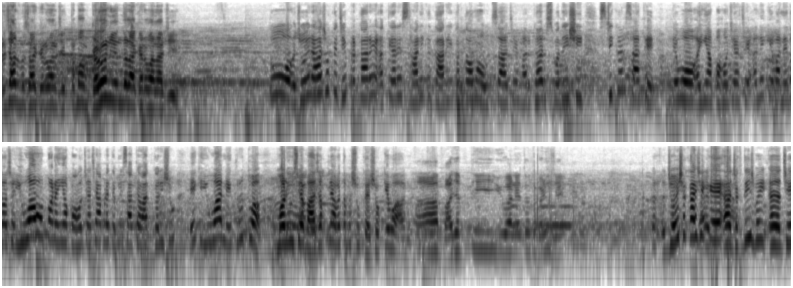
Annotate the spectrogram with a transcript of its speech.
પ્રચાર પ્રસાર કરવાના છે તમામ ઘરોની અંદર આ કરવાના છીએ. તો જોઈ રહ્યા છો કે જે પ્રકારે અત્યારે સ્થાનિક કાર્યકર્તાઓમાં ઉત્સાહ છે હર ઘર સ્વદેશી સ્ટીકર સાથે તેઓ અહીંયા પહોંચ્યા છે અને કેવા નેતાઓ છે યુવાઓ પણ અહીંયા પહોંચ્યા છે. આપણે તેમની સાથે વાત કરીશું. એક યુવા નેતૃત્વ મળ્યું છે ભાજપને. હવે તમે શું કહેશો? કેવા આ ભાજપથી યુવા નેતૃત્વ મળ્યું છે. જોઈ શકાય છે કે જગદીશભાઈ જે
